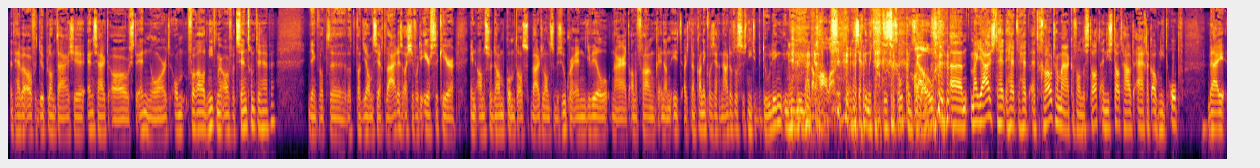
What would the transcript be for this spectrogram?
het hebben over de plantage en Zuidoost en Noord. Om vooral het niet meer over het centrum te hebben. Ik denk wat, uh, wat, wat Jan zegt waar is. Als je voor de eerste keer in Amsterdam komt als buitenlandse bezoeker... en je wil naar het Anne Frank... en dan, dan kan ik wel zeggen, nou dat was dus niet de bedoeling. Je moet nu naar de Halle. Dan zegt iemand, ja dit is goed met jou. Uh, maar juist het, het, het, het groter maken van de stad. En die stad houdt eigenlijk ook niet op bij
